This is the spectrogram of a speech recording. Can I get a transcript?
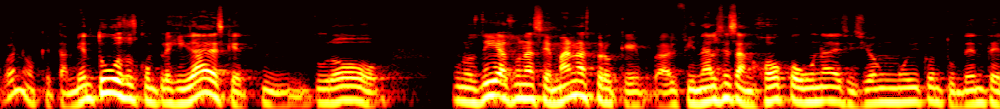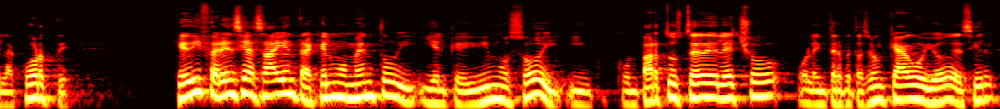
bueno, que también tuvo sus complejidades, que mm, duró unos días, unas semanas, pero que al final se zanjó con una decisión muy contundente de la Corte. ¿Qué diferencias hay entre aquel momento y, el que vivimos hoy? Y comparte usted el hecho o la interpretación que hago yo de decir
